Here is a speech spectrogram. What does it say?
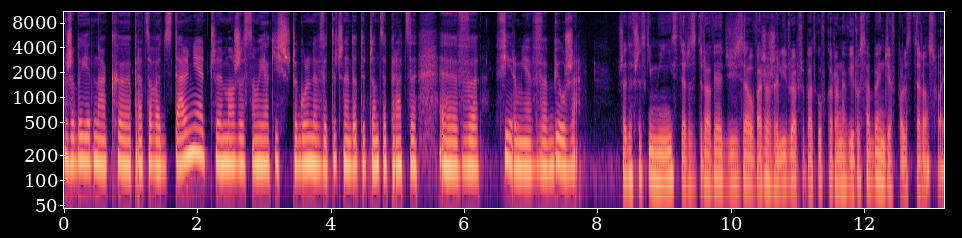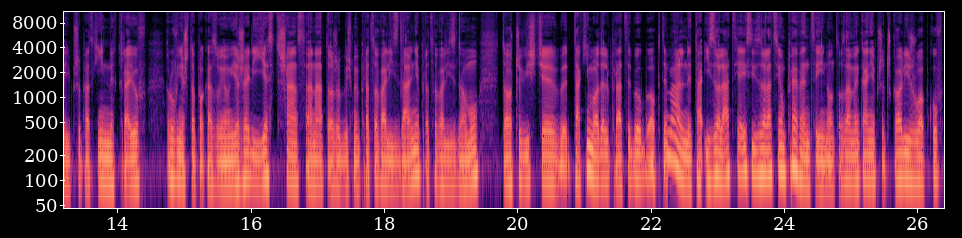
żeby jednak e, pracować zdalnie, czy może są jakieś szczególne wytyczne dotyczące pracy e, w firmie, w biurze? Przede wszystkim minister zdrowia dziś zauważa, że liczba przypadków koronawirusa będzie w Polsce rosła i przypadki innych krajów również to pokazują. Jeżeli jest szansa na to, żebyśmy pracowali zdalnie, pracowali z domu, to oczywiście taki model pracy byłby optymalny. Ta izolacja jest izolacją prewencyjną. To zamykanie przedszkoli, żłobków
